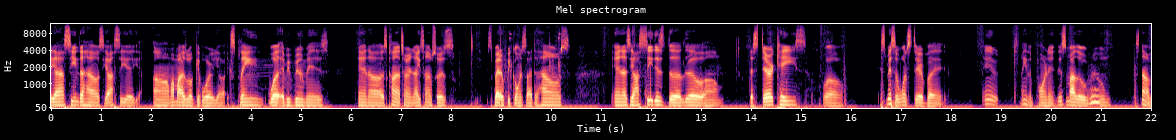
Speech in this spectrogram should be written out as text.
y'all seen the house. Y'all see it. Um i might as well give where y'all explain what every room is. And uh it's kind of turning nighttime so it's it's better if we go inside the house. And as y'all see this is the little um the staircase. Well it's missing one stair but ain't ain't important. This is my little room. It's not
